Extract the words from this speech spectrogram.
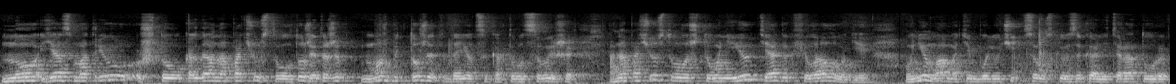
Но я смотрю, что когда она почувствовала тоже, это же, может быть, тоже это дается как-то вот свыше, она почувствовала, что у нее тяга к филологии, у нее мама, тем более, учительница русского языка, литературы,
